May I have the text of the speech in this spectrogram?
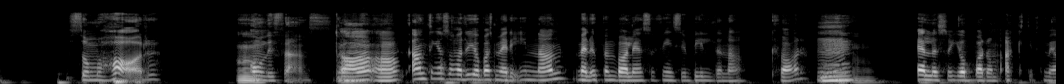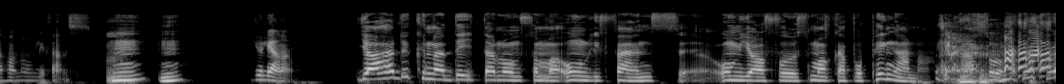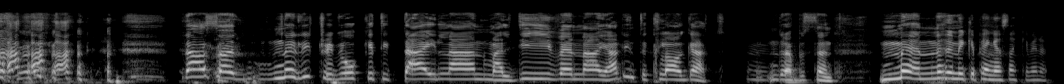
som har Mm. Onlyfans. Ja, ja. Antingen så har du jobbat med det innan men uppenbarligen så finns ju bilderna kvar. Mm. Eller så jobbar de aktivt med att ha en Onlyfans. Mm, mm. Juliana, Jag hade kunnat dejta någon som har Onlyfans eh, om jag får smaka på pengarna. Alltså, alltså, nej, literally, vi åker till Thailand, Maldiverna. Jag hade inte klagat. 100 procent. Men... hur mycket pengar snackar vi nu?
